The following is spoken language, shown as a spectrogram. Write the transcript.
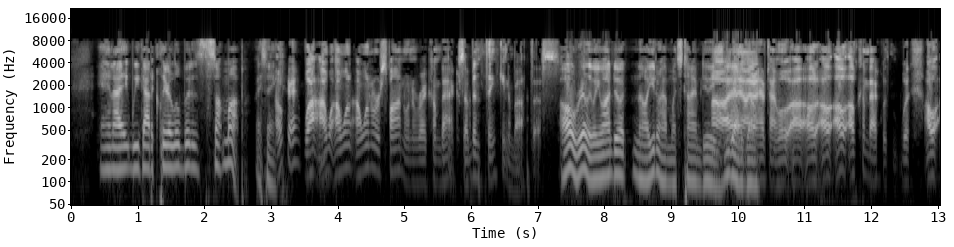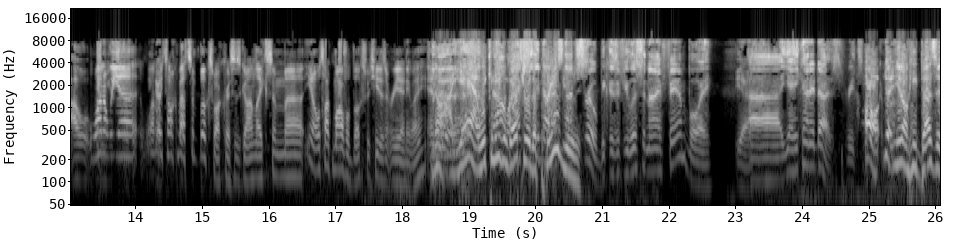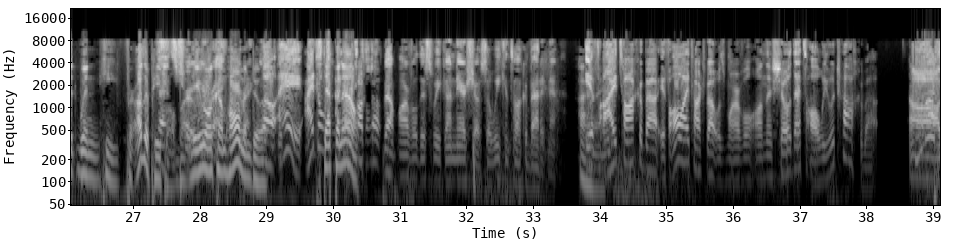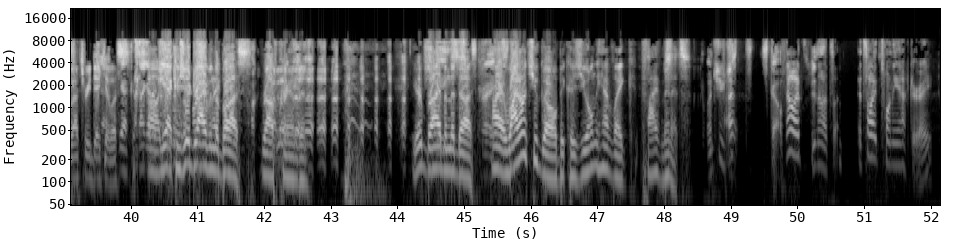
and I we got to clear a little bit of something up. I think. Okay. Well, I, I want. I want to respond whenever I come back because I've been thinking about this. Oh, really? Well, you want to do it? No, you don't have much time, do you? Oh, you I, gotta I go. don't have time. Well, I'll, I'll, I'll, I'll come back with. with I'll, I'll, Why don't we uh why don't we talk about some books while Chris is gone? Like some uh you know, we'll talk Marvel books, which he doesn't read anyway. And no, uh, yeah, we can No, even go through the actually, no, that's not previews. true because if you listen to iFanboy, Yeah. uh, yeah, he kind of does. Read Oh, fucking you know, he does it when he for other people, That's but true, he you're won't right, come home you're and do it. well, hey, I don't. Stepping I out. don't talk talk about- about Marvel this week on their show, so we can talk about it now. All If right. I talk about, if all I talked about was Marvel on this show, that's all we would talk about. Oh, that's ridiculous. Yeah, because Oh yeah, you're driving the bus, Ralph Kramden. You're bribing the dust. All Christ. right, why don't you go? Because you only have like five minutes. Why don't you just let's go? No, it's no, it's it's like twenty after, right?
